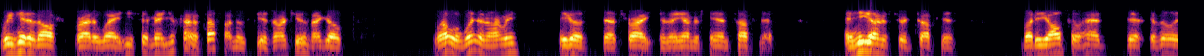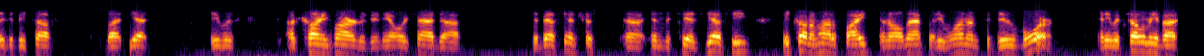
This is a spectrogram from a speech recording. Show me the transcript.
we hit it off right away. He said, "Man, you're kind of tough on those kids, aren't you?" And I go, "Well, we're winning, aren't we?" He goes, "That's right," and they understand toughness, and he understood toughness but he also had the ability to be tough, but yet he was a kind-hearted, and he always had uh, the best interest uh, in the kids. Yes, he he taught them how to fight and all that, but he wanted them to do more. And he was telling me about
